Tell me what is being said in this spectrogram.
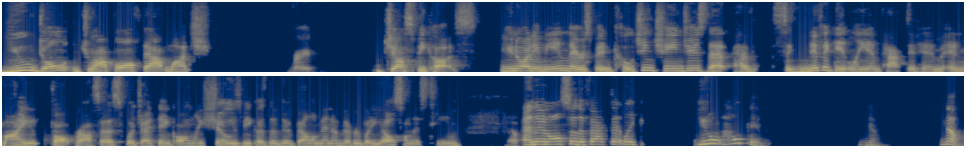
you don't drop off that much. Right. Just because. You know what I mean? There's been coaching changes that have significantly impacted him in my thought process, which I think only shows because of the development of everybody else on this team. Yep. And then also the fact that, like, you don't help him. No. No.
